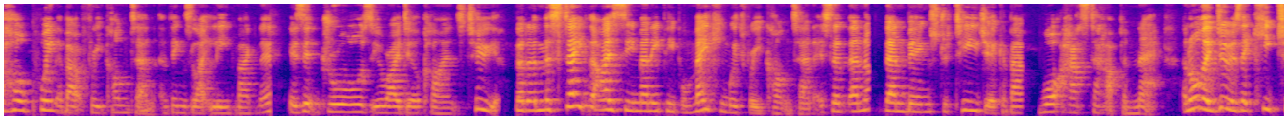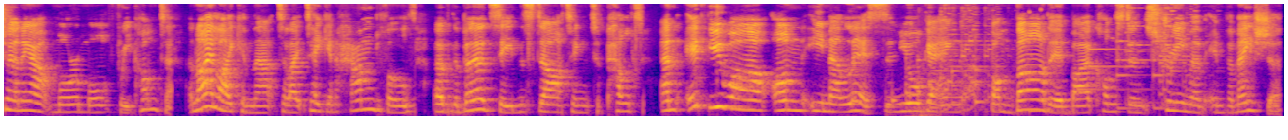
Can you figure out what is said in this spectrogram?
The whole point about free content and things like lead magnet is it draws your ideal clients to you. But a mistake that I see many people making with free content is that they're not then being strategic about what has to happen next. And all they do is they keep churning out more and more free content. And I liken that to like taking handfuls of the birdseed and starting to pelt it. And if you are on email lists and you're getting bombarded by a constant stream of information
